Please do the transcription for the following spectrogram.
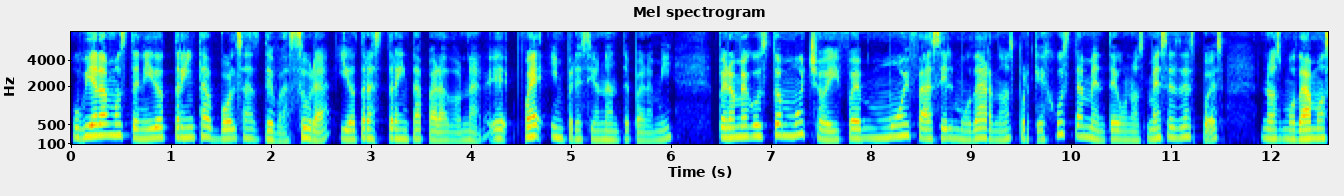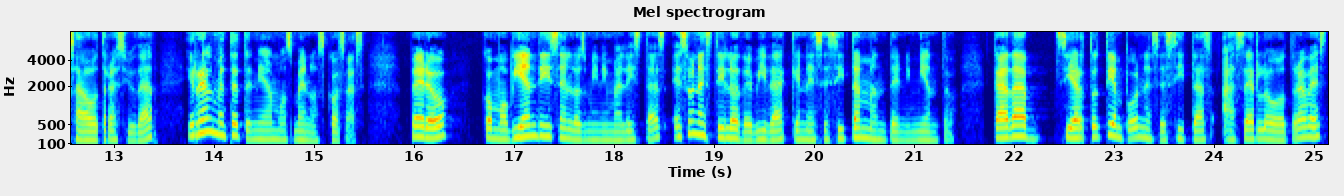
hubiéramos tenido 30 bolsas de basura y otras 30 para donar. Eh, fue impresionante para mí, pero me gustó mucho y fue muy fácil mudarnos porque justamente unos meses después nos mudamos a otra ciudad y realmente teníamos menos cosas. Pero, como bien dicen los minimalistas, es un estilo de vida que necesita mantenimiento. Cada cierto tiempo necesitas hacerlo otra vez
